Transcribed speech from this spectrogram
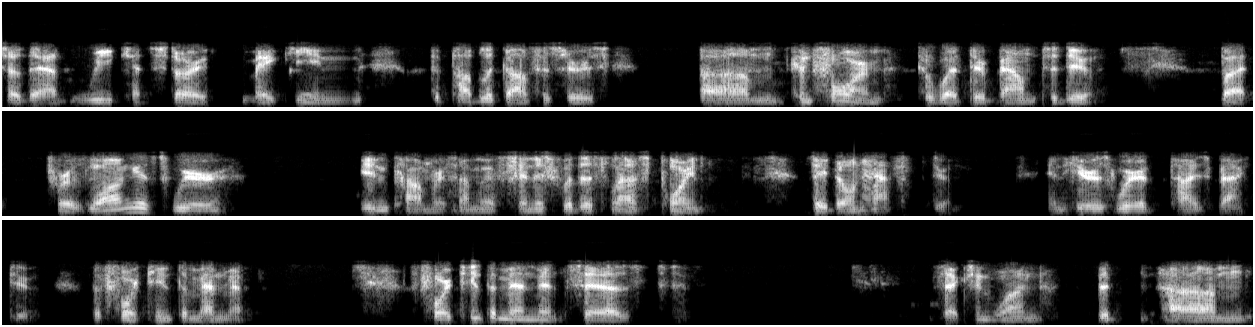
so that we can start making the public officers um, conform to what they're bound to do. But for as long as we're in commerce, I'm going to finish with this last point. They don't have to. And here's where it ties back to the 14th Amendment. 14th Amendment says, Section 1, that um,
